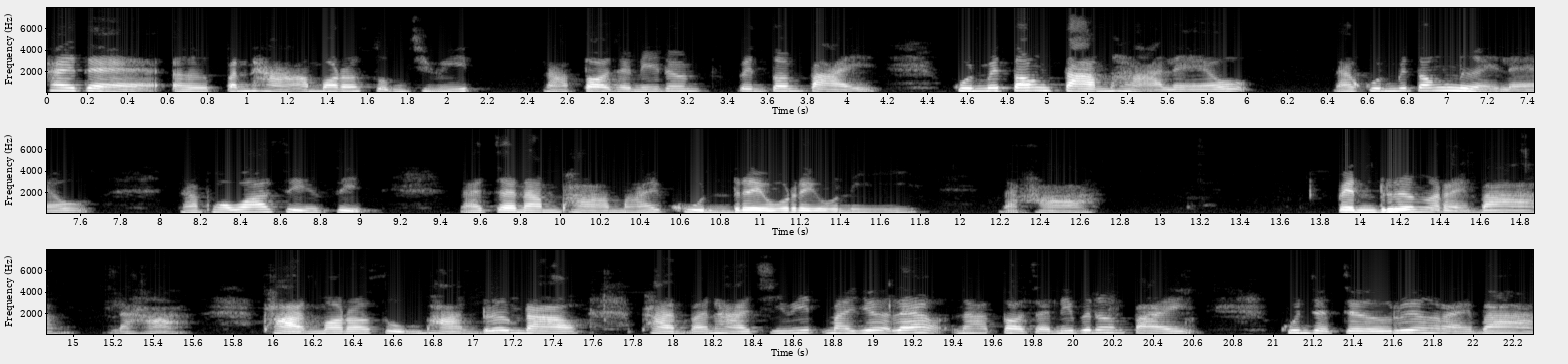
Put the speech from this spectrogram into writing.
ให้แต่เออปัญหามรสุมชีวิตนะต่อจากนี้เป็นต้นไป คุณไม่ต้องตามหาแล้วนะคุณไม่ต้องเหนื่อยแล้วนะเพราะว่าสิ่งศักดิ์สิทธิ์นะจะนำพามาให้คุณเร็วๆนี้นะคะ เป็นเรื่องอะไรบ้างนะคะ ผ่านมรสุมผ่านเรื่องราว ผ่านปัญหาชีวิตมาเยอะแล้วนะต่อจากนี้เป็นต้นไป คุณจะเจอเรื่องอะไรบ้าง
